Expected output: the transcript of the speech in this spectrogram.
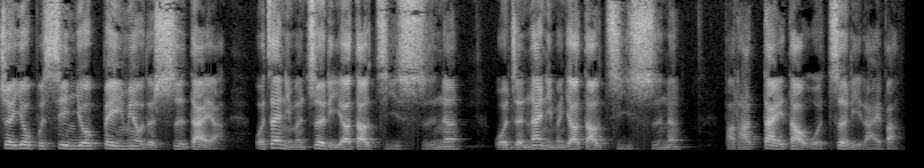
这又不信又悖谬的世代啊！我在你们这里要到几时呢？我忍耐你们要到几时呢？把他带到我这里来吧。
